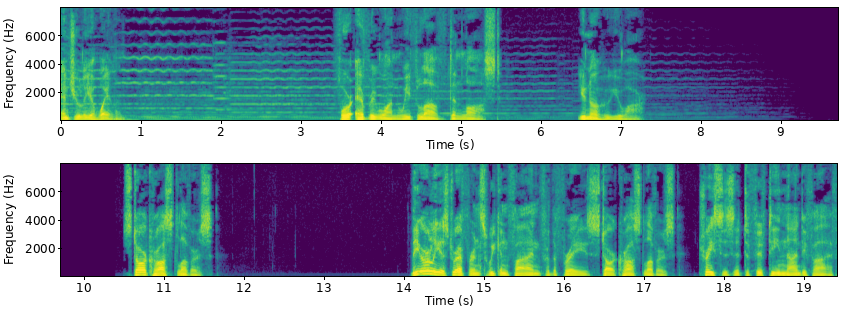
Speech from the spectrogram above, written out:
and Julia Whelan. For everyone we've loved and lost, you know who you are. Star-crossed lovers. The earliest reference we can find for the phrase star-crossed lovers traces it to 1595,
